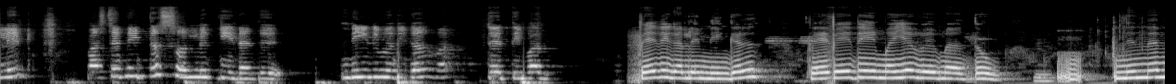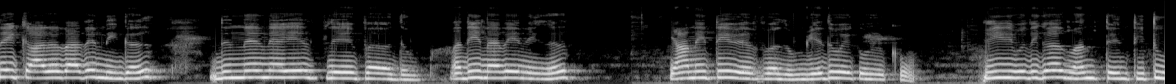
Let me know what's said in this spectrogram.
முதலில் வசனித்து சொல்லுகிறது நீதிபதிகள் தேர்ட்டி பேதிகளில் நீங்கள் பேதைமைய விமர்த்தும். நிந்தனைக்காரராக நீங்கள் நிந்தனையில் கேட்பதும். மதியினரை நீங்கள் ஞானத்தை வைப்பதும் எதுவை குறிக்கும்? நீதிபதிகள் ஒன் டுவெண்ட்டி டூ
